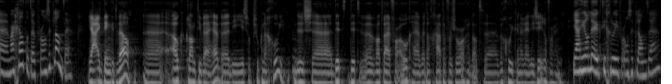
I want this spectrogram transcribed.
Uh, maar geldt dat ook voor onze klanten? Ja, ik denk het wel. Uh, elke klant die wij hebben, die is op zoek naar groei. Mm. Dus uh, dit, dit wat wij voor ogen hebben, dat gaat ervoor zorgen dat we groei kunnen realiseren voor hen. Ja, heel leuk, die groei voor onze klanten.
